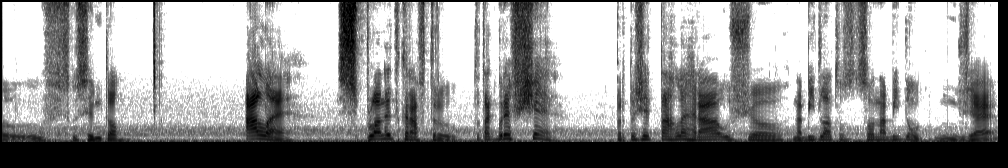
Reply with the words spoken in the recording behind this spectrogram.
Uh, zkusím to. Ale z Planet Crafteru to tak bude vše. Protože tahle hra už nabídla to, co nabídnout může.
